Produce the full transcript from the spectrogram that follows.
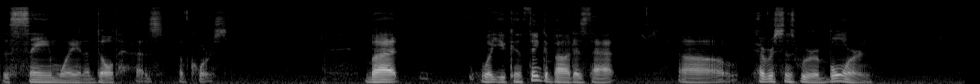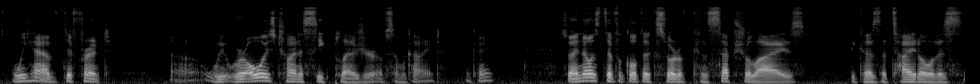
the same way an adult has, of course. But what you can think about is that uh, ever since we were born, we have different, uh, we, we're always trying to seek pleasure of some kind, okay? So I know it's difficult to sort of conceptualize because the title of his,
